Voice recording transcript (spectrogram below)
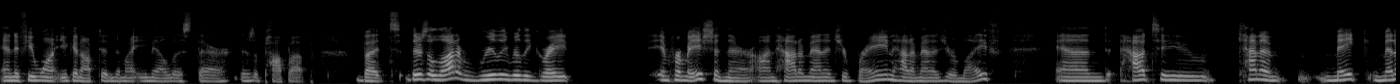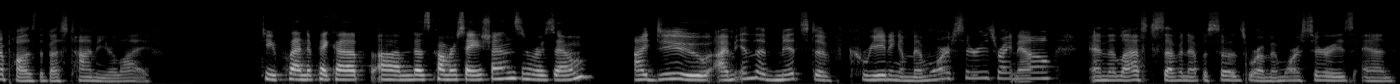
And if you want, you can opt into my email list there. There's a pop up. But there's a lot of really, really great information there on how to manage your brain, how to manage your life, and how to kind of make menopause the best time of your life. Do you plan to pick up um, those conversations and resume? I do. I'm in the midst of creating a memoir series right now. And the last seven episodes were a memoir series. And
